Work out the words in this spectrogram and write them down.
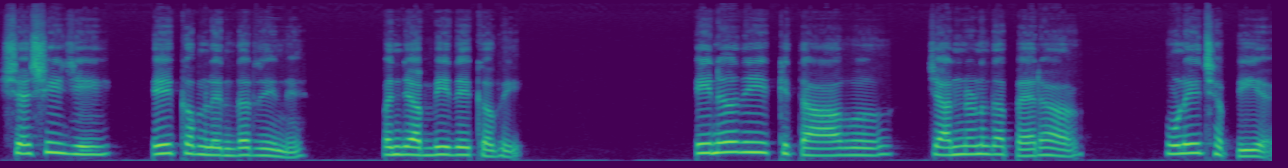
ਸ਼ਸ਼ੀ ਜੀ ਇਹ ਕਮਲਿੰਦਰ ਜੀ ਨੇ, ਪੰਜਾਬੀ ਦੇ ਕਵੀ। ਇਹਨਾਂ ਦੀ ਕਿਤਾਬ ਚਾਨਣ ਦਾ ਪਹਿਰਾ ਹੁਣੇ ਛਪੀ ਹੈ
